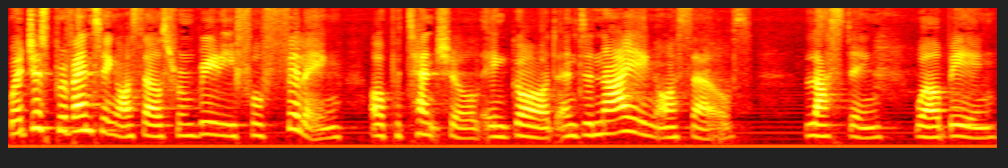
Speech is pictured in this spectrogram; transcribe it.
we're just preventing ourselves from really fulfilling our potential in God and denying ourselves lasting well being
